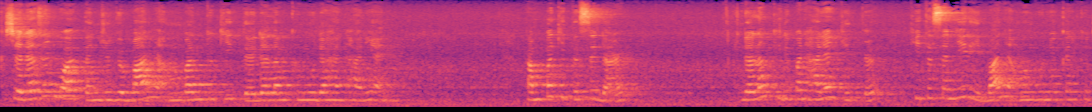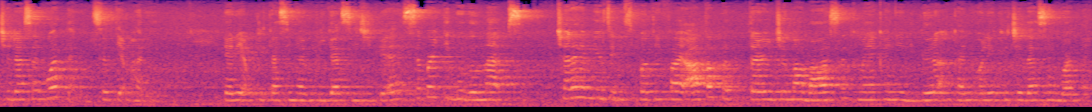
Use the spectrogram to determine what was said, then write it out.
kecerdasan buatan juga banyak membantu kita dalam kemudahan harian. Tanpa kita sedar, dalam kehidupan harian kita, kita sendiri banyak menggunakan kecerdasan buatan setiap hari. Dari aplikasi navigasi GPS seperti Google Maps, cadangan muzik di Spotify atau terjemah bahasa kebanyakannya digerakkan oleh kecerdasan buatan.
